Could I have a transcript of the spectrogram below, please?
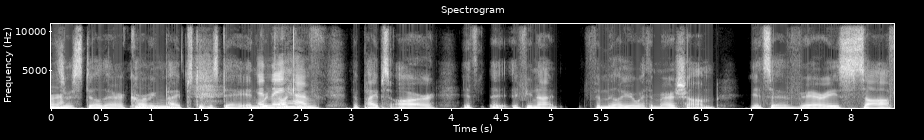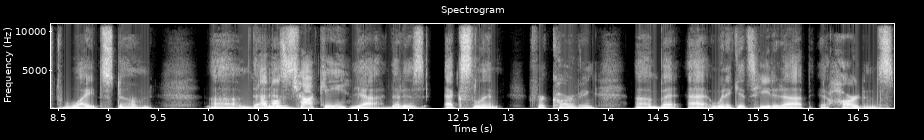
artisans are still there carving Mhm. pipes to this day. And, and we're they talking have the pipes are it's if you're not familiar with a meerschaum, it's a very soft white stone um, that almost is- chalky. yeah that is excellent for carving. Um, but at, when it gets heated up, it hardens.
